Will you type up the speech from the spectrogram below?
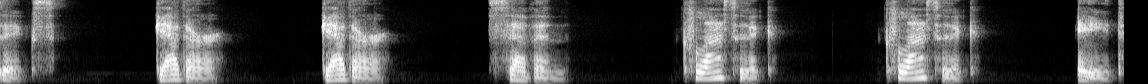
6. Gather, gather. 7. Classic, classic. 8.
